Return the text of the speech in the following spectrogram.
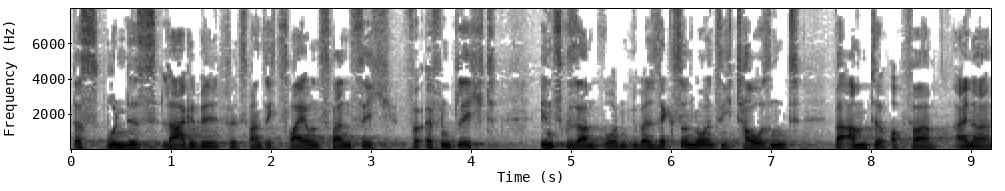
das Bundeslagebild für 2022 veröffentlicht. Insgesamt wurden über 96.000 Beamte Opfer einer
